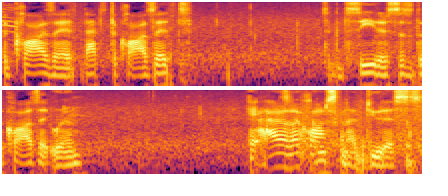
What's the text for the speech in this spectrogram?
The closet. That's the closet. So you can see, this is the closet room. Okay, out of the closet. I'm just gonna do this.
